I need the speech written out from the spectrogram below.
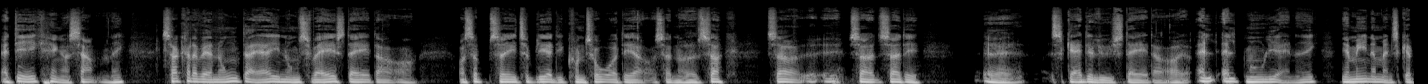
at det ikke hænger sammen, ikke? så kan der være nogen, der er i nogle svage stater, og, og så, så etablerer de kontorer der og sådan noget. Så, så, øh, så, så er det øh, skattelysstater og alt, alt muligt andet. Ikke? Jeg mener, man skal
